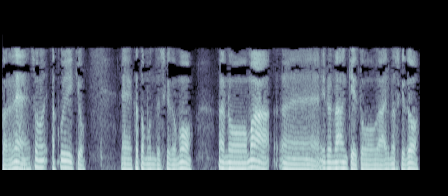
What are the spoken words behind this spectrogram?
からね、その悪影響、えーかと思うんですけども、あのまあ、えーいろんなアンケートがありますけど、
